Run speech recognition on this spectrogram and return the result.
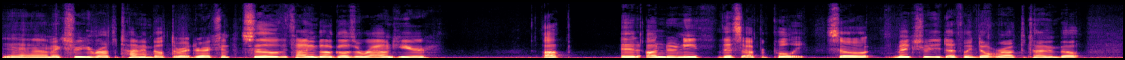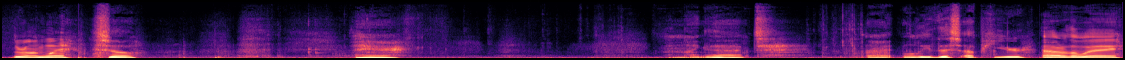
Yeah, make sure you route the timing belt the right direction. So the timing belt goes around here, up and underneath this upper pulley. So make sure you definitely don't route the timing belt the wrong way. So, there. Like that. All right, we'll leave this up here out of the way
